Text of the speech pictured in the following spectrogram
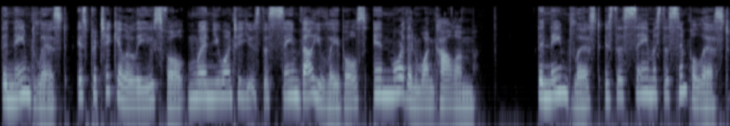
The named list is particularly useful when you want to use the same value labels in more than one column. The named list is the same as the simple list,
